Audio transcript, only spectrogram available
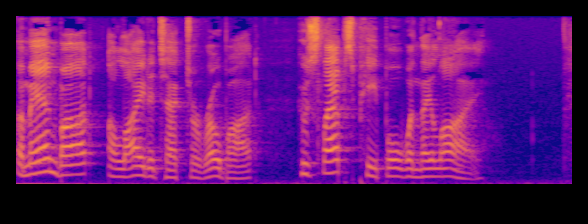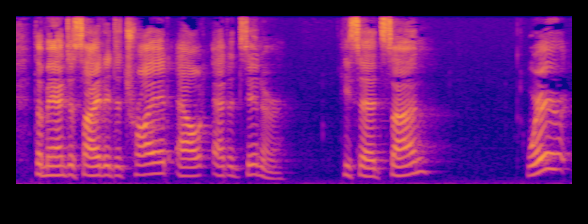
A man bought a lie detector robot who slaps people when they lie. The man decided to try it out at a dinner. He said, Son, where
